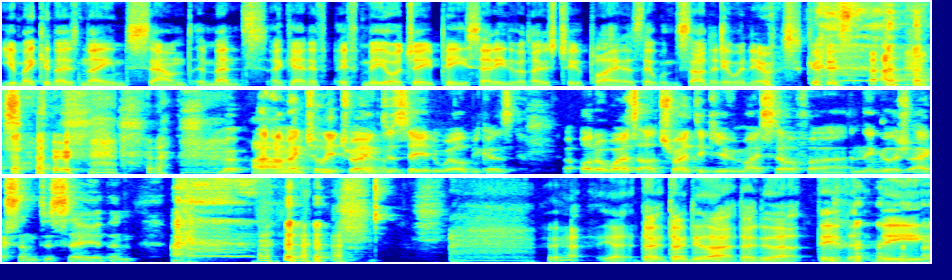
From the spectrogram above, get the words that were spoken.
You're making those names sound immense. Again, if if me or JP said either of those two players, they wouldn't sound anywhere near as good as that. so, but I'm um, actually trying yeah. to say it well because otherwise, I'll try to give myself uh, an English accent to say it, and yeah, yeah. Don't don't do that. Don't do that. The the the,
